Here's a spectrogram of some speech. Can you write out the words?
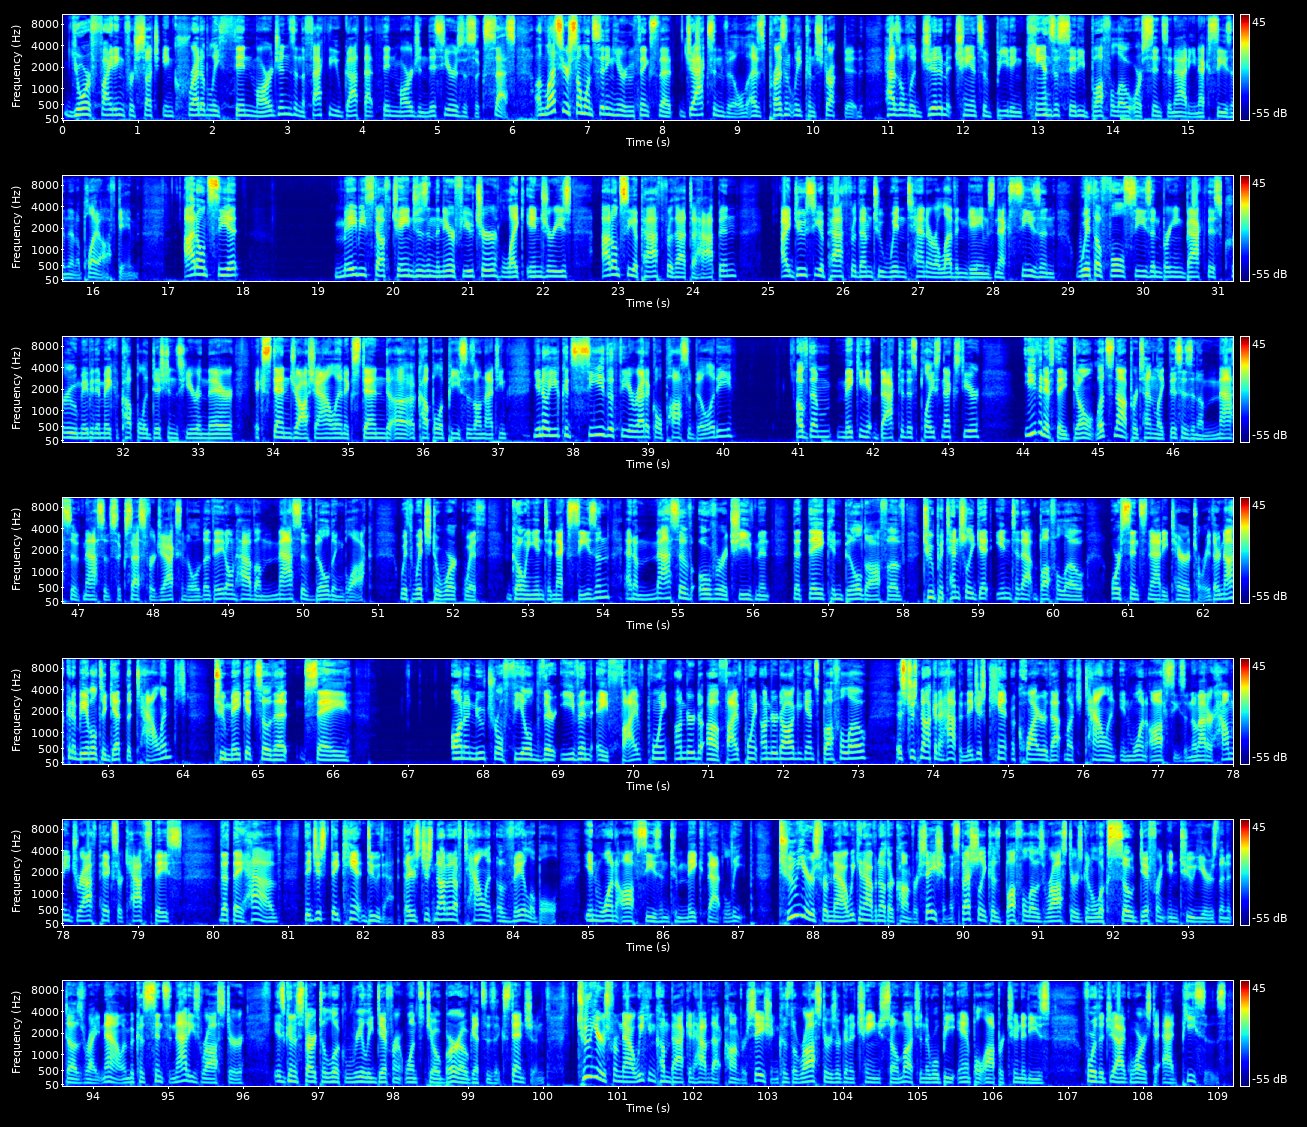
you're fighting for such incredibly thin margins and the fact that you got that thin margin this year is a success unless you're someone sitting here who thinks that Jacksonville as presently constructed has a legitimate chance of beating Kansas City, Buffalo or Cincinnati next season in a playoff game I don't see it Maybe stuff changes in the near future, like injuries. I don't see a path for that to happen. I do see a path for them to win 10 or 11 games next season with a full season, bringing back this crew. Maybe they make a couple additions here and there, extend Josh Allen, extend uh, a couple of pieces on that team. You know, you could see the theoretical possibility of them making it back to this place next year even if they don't, let's not pretend like this isn't a massive, massive success for Jacksonville, that they don't have a massive building block with which to work with going into next season and a massive overachievement that they can build off of to potentially get into that Buffalo or Cincinnati territory. They're not going to be able to get the talent to make it so that, say, on a neutral field, they're even a five point under uh, five point underdog against Buffalo it's just not going to happen. They just can't acquire that much talent in one offseason. No matter how many draft picks or cap space that they have, they just they can't do that. There's just not enough talent available in one off season to make that leap. 2 years from now, we can have another conversation, especially cuz Buffalo's roster is going to look so different in 2 years than it does right now and because Cincinnati's roster is going to start to look really different once Joe Burrow gets his extension. 2 years from now, we can come back and have that conversation cuz the rosters are going to change so much and there will be ample opportunities for the Jaguars to add pieces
